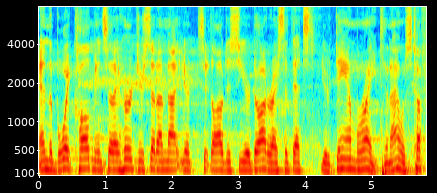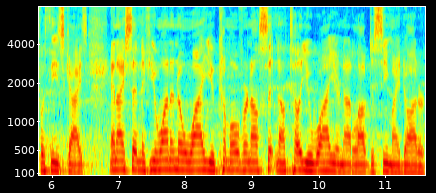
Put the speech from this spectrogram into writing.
And the boy called me and said, I heard you said I'm not allowed to see your daughter. I said, That's you're damn right. And I was tough with these guys. And I said, and if you want to know why, you come over and I'll sit and I'll tell you why you're not allowed to see my daughter.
